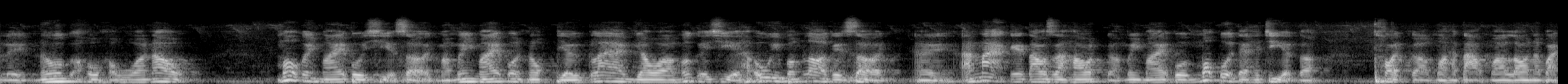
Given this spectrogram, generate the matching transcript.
lên nước, ở hồ hồ nâu mà mình mấy vừa xịa sợ mà mình mấy vừa nọc dự la dò mất cái xịa ui bấm lo cái sợ anh nạ cái tao ra hót cả mình mấy vừa mốc vừa để chịa cả. Thôi cả mà tạo mà lo nó bài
